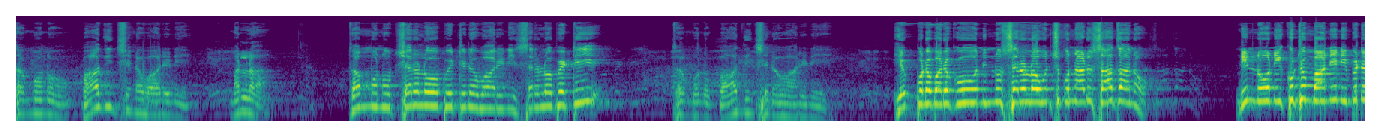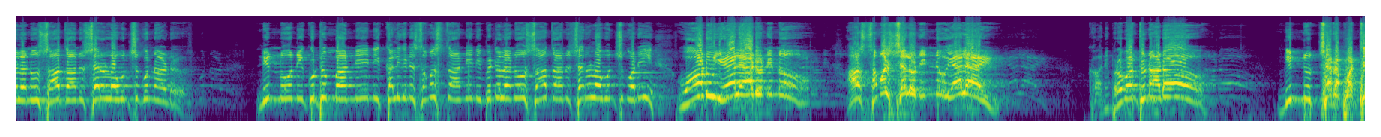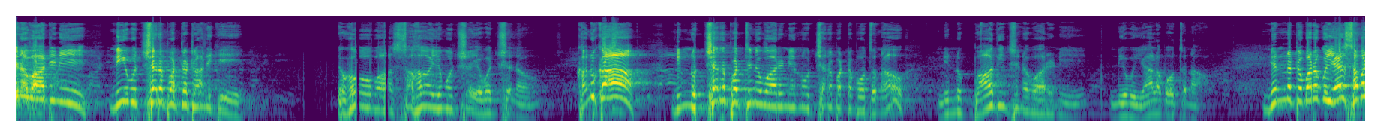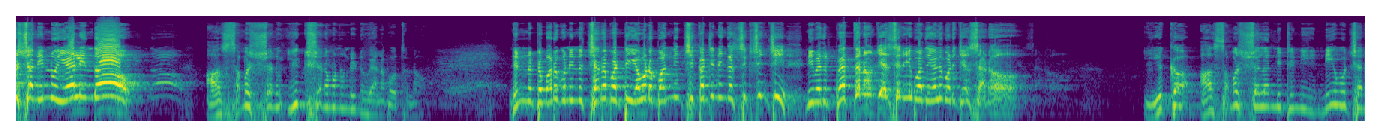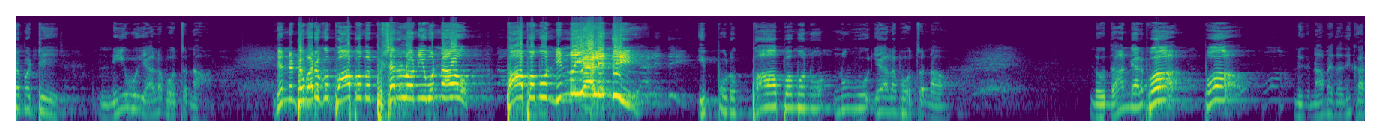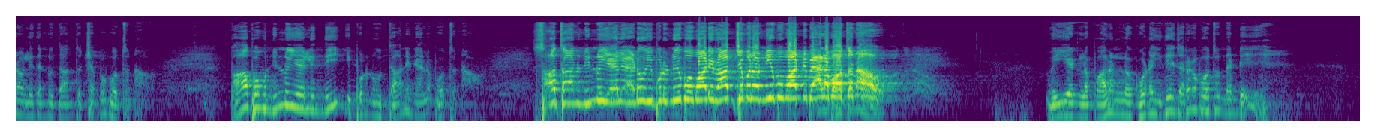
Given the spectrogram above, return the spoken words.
తమ్మును బాధించిన వారిని మరలా తమ్మును చెరలో పెట్టిన వారిని చెరలో పెట్టి తమ్మును బాధించిన వారిని. ఎప్పటి వరకు నిన్ను చెరలో ఉంచుకున్నాడు సాతాను? నిన్ను నీ కుటుంబాన్ని నీ బిడ్డలను సాతాను చెరలో ఉంచుకున్నాడు. నిన్ను నీ కుటుంబాన్ని నీ కలిగిన సమస్తాన్ని నీ బిడ్డలను సాతాను చెరలో ఉంచుకొని వాడు ఏలాడు నిన్ను. ఆ సమస్యలు నిన్ను ఏలాయి. కానీ ప్రభు అంటున్నాడు నిన్ను చెరపట్టిన వాటిని నీవు చెరపట్టడానికి యహోవా సహాయము చేయవచ్చును. కనుక నిన్ను చెరపట్టిన వారిని నువ్వు చెరపట్టబోతున్నావు నిన్ను బాధించిన వారిని నీవు ఏలబోతున్నావు. నిన్నటి వరకు ఏ సమస్య నిన్ను ఏలిందో ఆ సమస్యను ఈ క్షణము నుండి నువ్వు ఏలబోతున్నావు. నిన్నటి వరకు నిన్ను చెరపట్టి ఎవడు బంధించి కఠినంగా శిక్షించి నీ మీద పెత్తనం చేసి నీ మీద ఏలుబడి చేశాడో ఇక ఆ సమస్యలన్నిటినీ నీవు చెరపట్టి నీవు ఏలబోతున్నావు. నిన్నటి వరకు పాపము చెరలో నీవు ఉన్నావు. పాపము నిన్ను ఏలింది. ఇప్పుడు పాపమును నువ్వు ఏలబోతున్నావు. నువ్వు దాన్ని పో పో. నీకు నా మీద అధికారం లేదని నువ్వు దాంతో చెప్పబోతున్నావు. పాపము నిన్ను ఏలింది ఇప్పుడు నువ్వు దాన్ని నేలబోతున్నావు. సాతాను నిన్ను ఏలాడు ఇప్పుడు నీవు వాడి రాజ్యములో నీవు వాడిని వేలబోతున్నావు. వెయ్యేండ్ల పాలనలో కూడా ఇదే జరగబోతుందండి.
